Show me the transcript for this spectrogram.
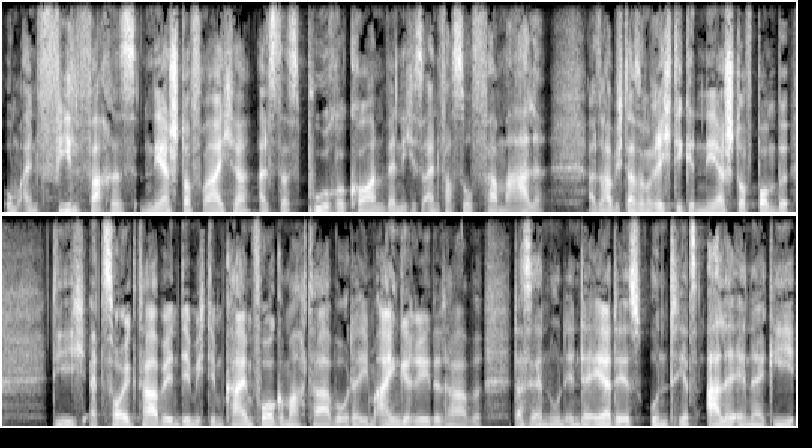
um ein Vielfaches nährstoffreicher als das pure Korn, wenn ich es einfach so vermahle. Also habe ich da so eine richtige Nährstoffbombe, die ich erzeugt habe, indem ich dem Keim vorgemacht habe oder ihm eingeredet habe, dass er nun in der Erde ist und jetzt alle Energie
